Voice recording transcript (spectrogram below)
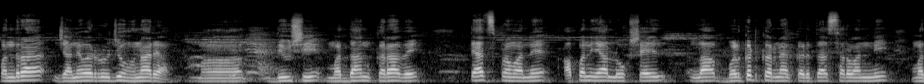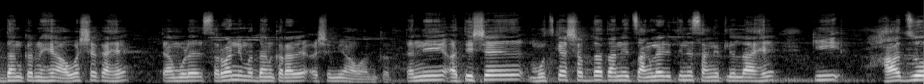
पंधरा जानेवारी रोजी होणाऱ्या म, दिवशी मतदान करावे. त्याचप्रमाणे आपण या लोकशाहीला बळकट करण्याकरिता सर्वांनी मतदान करणे हे आवश्यक आहे. त्यामुळे सर्वांनी मतदान करावे असे मी आवाहन करतो. त्यांनी अतिशय मोजक्या शब्दात आणि चांगल्या रीतीने सांगितलेलं आहे की हा जो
